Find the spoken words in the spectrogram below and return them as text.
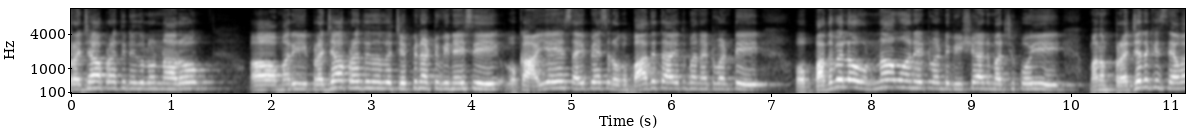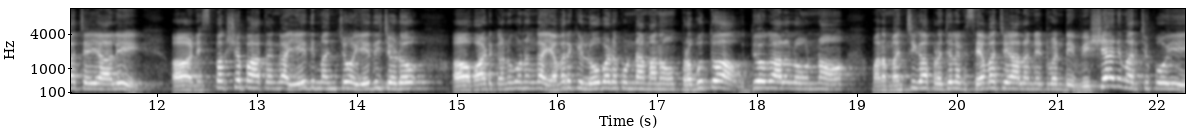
ప్రజాప్రతినిధులు ఉన్నారో మరి ప్రజాప్రతినిధులు చెప్పినట్టు వినేసి ఒక ఐఏఎస్ ఐపీఎస్ ఒక బాధ్యతాయుతమైనటువంటి ఓ పదవిలో ఉన్నాము అనేటువంటి విషయాన్ని మర్చిపోయి మనం ప్రజలకి సేవ చేయాలి. నిష్పక్షపాతంగా ఏది మంచో ఏది చెడో వాటికి అనుగుణంగా ఎవరికి లోబడకుండా మనం ప్రభుత్వ ఉద్యోగాలలో ఉన్నాం మనం మంచిగా ప్రజలకు సేవ చేయాలనేటువంటి విషయాన్ని మర్చిపోయి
